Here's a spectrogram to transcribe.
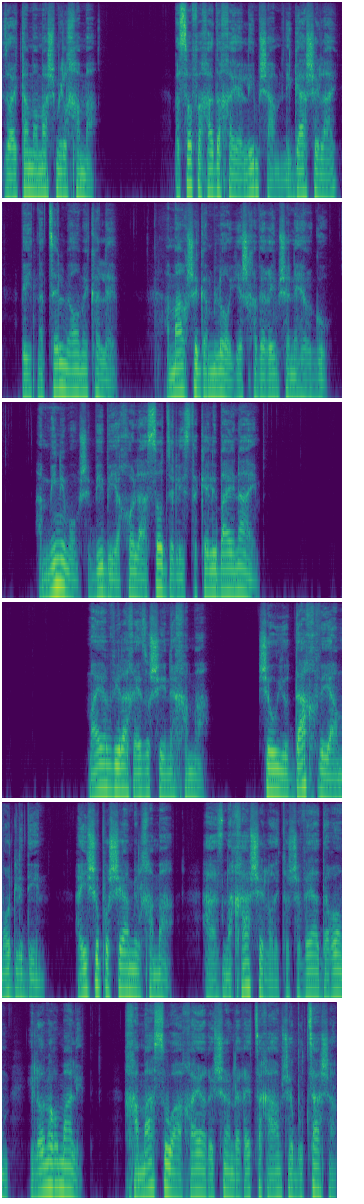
זו הייתה ממש מלחמה. בסוף אחד החיילים שם ניגש אליי והתנצל מעומק הלב. אמר שגם לו יש חברים שנהרגו. המינימום שביבי יכול לעשות זה להסתכל לי בעיניים. מה יביא לך איזושהי נחמה? שהוא יודח ויעמוד לדין. האיש הוא פושע מלחמה. ההזנחה שלו את תושבי הדרום היא לא נורמלית. חמאס הוא האחראי הראשון לרצח העם שבוצע שם.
